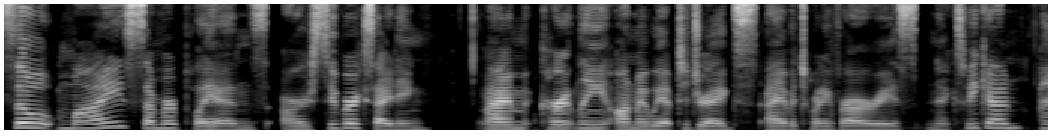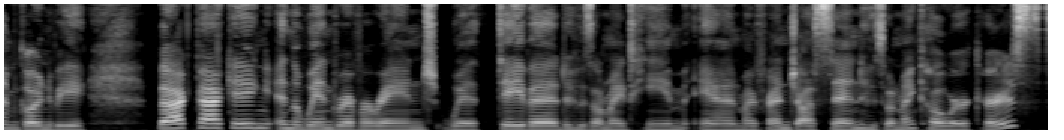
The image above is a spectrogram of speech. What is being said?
So my summer plans are super exciting. I'm currently on my way up to Driggs. I have a 24 hour race next weekend. I'm going to be backpacking in the Wind River Range with David, who's on my team, and my friend Justin, who's one of my coworkers.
